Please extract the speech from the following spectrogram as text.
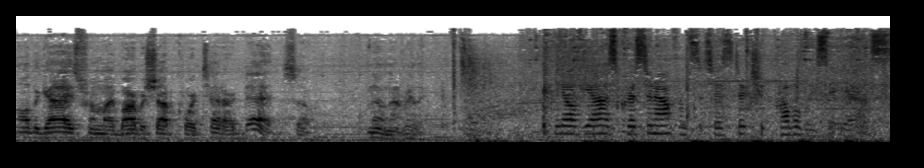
all the guys from my barbershop quartet are dead, so no, not really. You know, if you ask Kristen out from statistics, she'd probably say yes.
